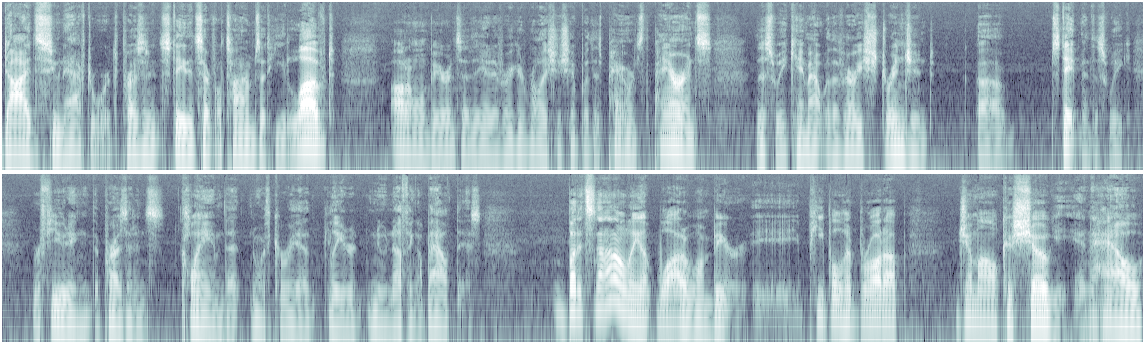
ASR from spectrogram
died soon afterwards. president stated several times that he loved Otto Warmbier and said they had a very good relationship with his parents. The parents this week came out with a very stringent uh, statement this week refuting the president's claim that North Korea leader knew nothing about this. But it's not only a water beer. People have brought up Jamal Khashoggi and how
